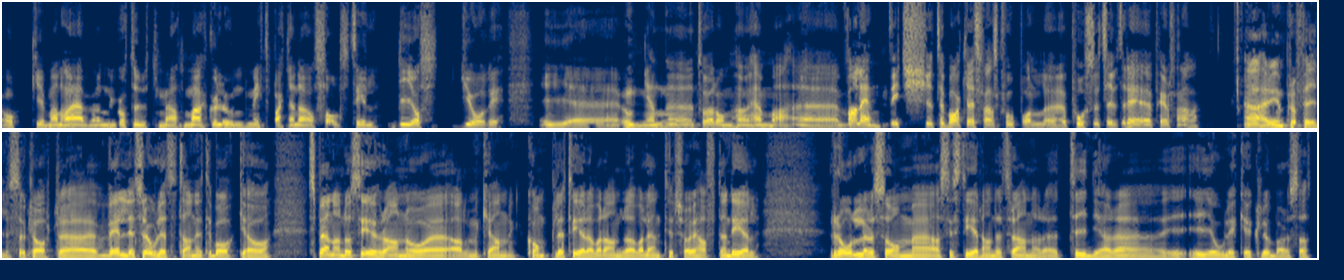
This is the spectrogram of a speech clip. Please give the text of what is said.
Och man har även gått ut med att Marco Lund, mittbacken där, har sålts till Dios Giori i uh, Ungern, uh, tror jag de hör hemma. Uh, Valentic tillbaka i svensk fotboll. Uh, positivt till det, Persson? Eller? Ja, här är en profil såklart. Eh, väldigt roligt att han är tillbaka och spännande att se hur han och eh, Alm kan komplettera varandra. Valentic har ju haft en del roller som eh, assisterande tränare tidigare i, i olika klubbar. Så att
